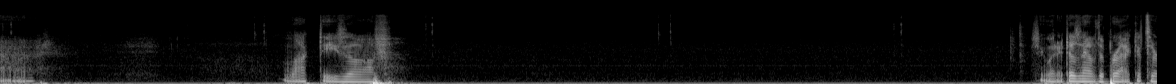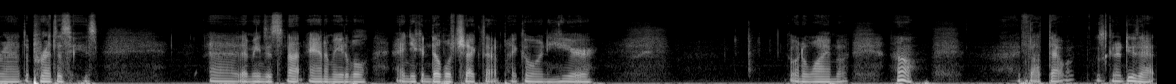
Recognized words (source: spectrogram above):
uh, lock these off see when it doesn't have the brackets around the parentheses uh, that means it's not animatable and you can double check that by going here going to Y mode oh I thought that was going to do that.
